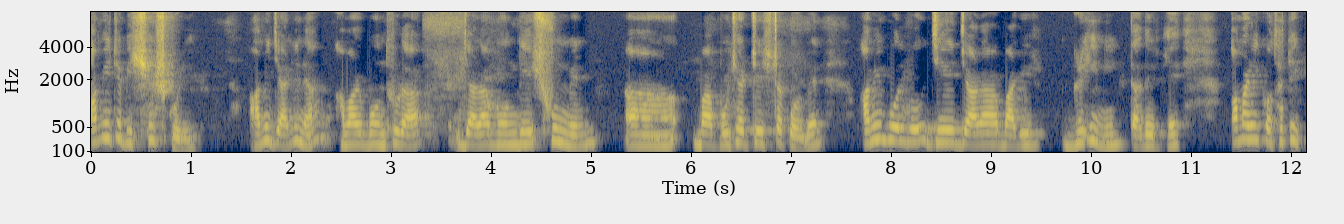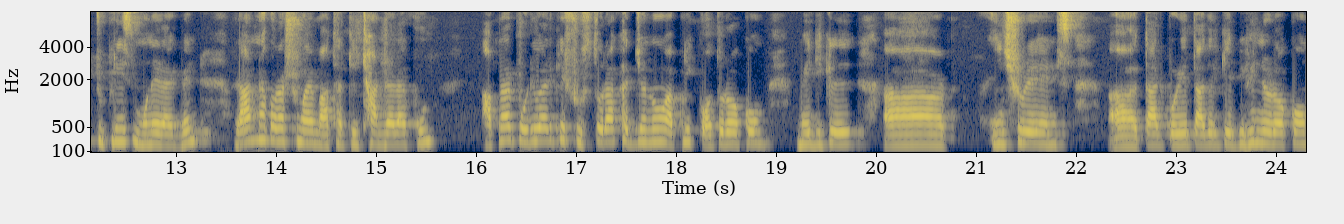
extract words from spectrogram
আমি এটা বিশ্বাস করি। আমি জানি না, আমার বন্ধুরা যারা মন দিয়ে শুনবেন বা বোঝার চেষ্টা করবেন, আমি বলব যে যারা বাড়ির গৃহিণী তাদেরকে আমার এই কথাটা একটু প্লিজ মনে রাখবেন। রান্না করার সময় মাথাটি ঠান্ডা রাখুন। আপনার পরিবারকে সুস্থ রাখার জন্য আপনি কত রকম মেডিকেল ইন্স্যুরেন্স তারপরে তাদেরকে বিভিন্ন রকম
